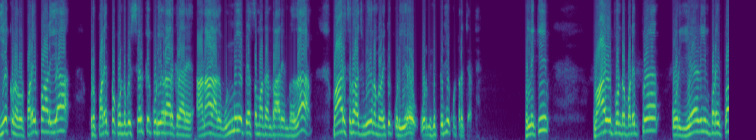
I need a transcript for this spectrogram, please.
இயக்குனர் ஒரு படைப்பாளியா ஒரு படைப்பை கொண்டு போய் சேர்க்கக்கூடியவரா இருக்கிறாரு. ஆனால் அதை உண்மையை பேச மாட்டேன்றார் என்பதுதான் மாரி செல்வராஜ் மீது நம்ம வைக்கக்கூடிய ஒரு மிகப்பெரிய குற்றச்சாட்டு. இன்னைக்கு வாழை போன்ற படைப்பு ஒரு ஏழையின் படைப்பா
